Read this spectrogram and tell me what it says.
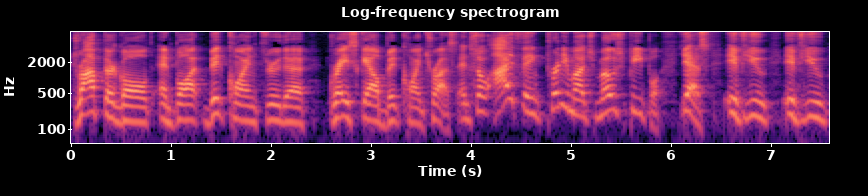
dropped their gold and bought Bitcoin through the Grayscale Bitcoin Trust. And so I think pretty much most people, yes, if you if you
